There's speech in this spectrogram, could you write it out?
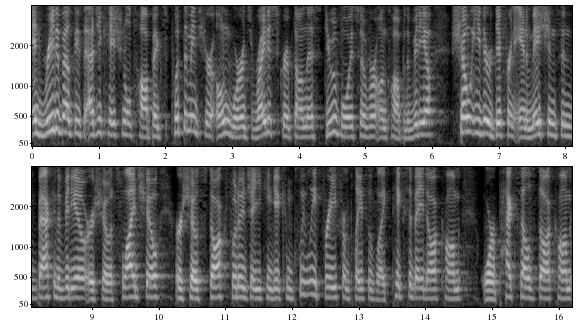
and read about these educational topics, put them into your own words, write a script on this, do a voiceover on top of the video, show either different animations in the back of the video or show a slideshow or show stock footage that you can get completely free from places places like pixabay.com or pexels.com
